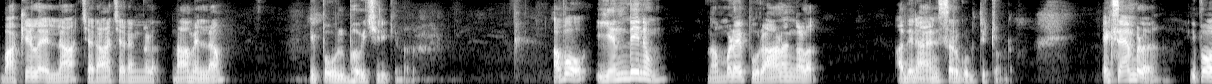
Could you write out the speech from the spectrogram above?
ബാക്കിയുള്ള എല്ലാ ചരാചരങ്ങൾ നാം എല്ലാം ഇപ്പോൾ ഉത്ഭവിച്ചിരിക്കുന്നത്. അപ്പോൾ എന്തിനും നമ്മുടെ പുരാണങ്ങൾ അതിന് ആൻസർ കൊടുത്തിട്ടുണ്ട്. എക്സാമ്പിൾ ഇപ്പോൾ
